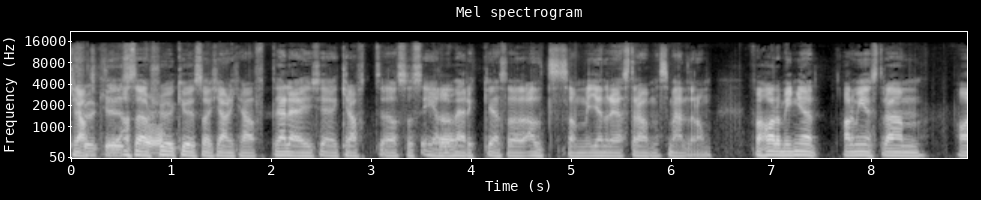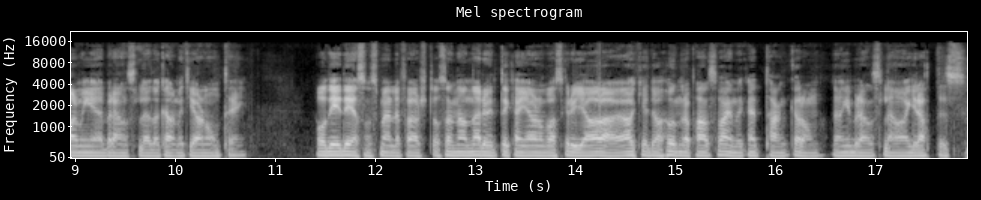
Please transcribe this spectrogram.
kraft, Sjukhus alltså och- sjukhus och kärnkraft, eller eh, kraft, alltså elverk, alltså allt som genererar ström smäller de. För har de inget, har de ingen ström, har de inget bränsle, då kan de inte göra någonting. Och det är det som smäller först. Och sen när du inte kan göra dem, vad ska du göra? Ja, Okej, du har 100 pansarvagnar, du kan inte tanka dem. Du har inget bränsle. Ja, grattis,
